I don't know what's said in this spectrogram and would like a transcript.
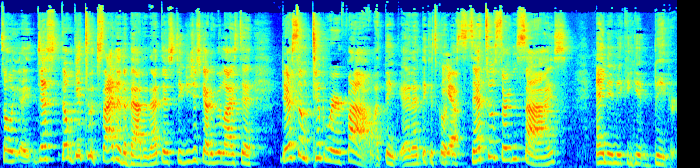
So uh, just don't get too excited about it. I just you just got to realize that there's some temporary file. I think, and I think it's going Yeah. to set to a certain size, and then it can get bigger.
